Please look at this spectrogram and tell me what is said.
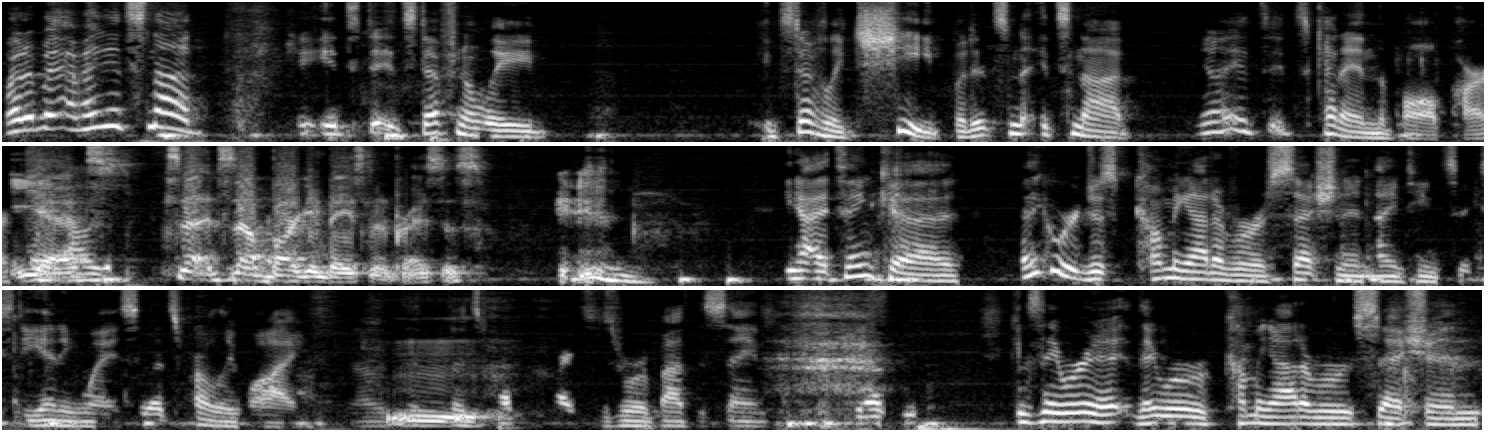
But I mean, it's not. It's it's definitely it's definitely cheap, but it's it's not. You know, it's it's kind of in the ballpark. Yeah, was- it's, it's not it's not bargain basement prices. yeah. I think uh, I think we were just coming out of a recession in 1960 anyway, so that's probably why. You know, That's why the prices were about the same. Because they were they were coming out of a recession.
